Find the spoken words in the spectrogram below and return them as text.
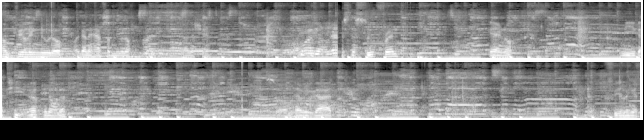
I'm feeling noodle we're gonna have some noodle gonna share It's the soup friend แกงเนาะ มีกะทิเนอะพี่น้องเนอะ so I'm having that feeling it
